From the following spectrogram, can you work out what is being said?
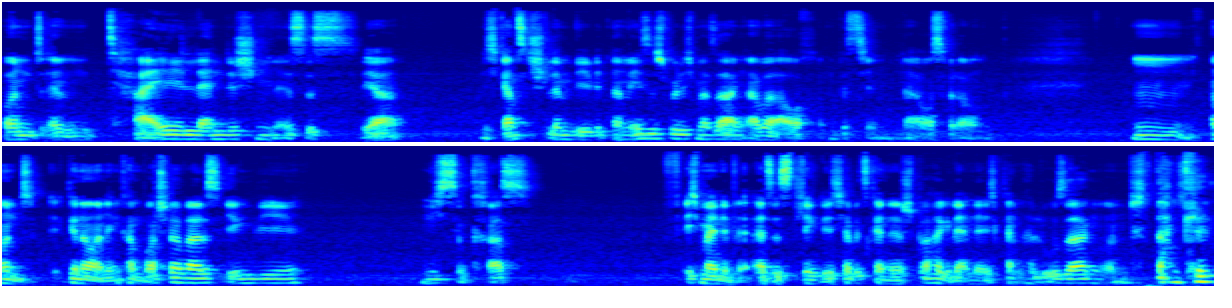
Und im Thailändischen ist es ja nicht ganz so schlimm wie Vietnamesisch, würde ich mal sagen, aber auch ein bisschen eine Herausforderung. Hm, und genau, in Kambodscha war das irgendwie nicht so krass. Ich meine, also es klingt, ich habe jetzt keine Sprache gelernt, ich kann Hallo sagen und Danke.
